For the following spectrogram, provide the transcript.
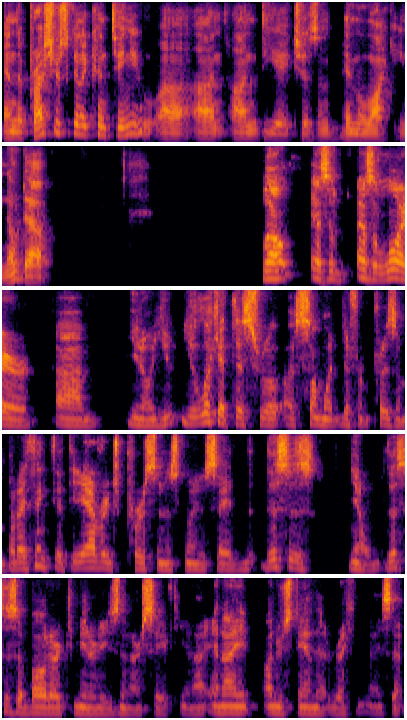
And the pressure is going to continue uh, on on DA Chisholm in Milwaukee, no doubt. Well, as a as a lawyer, um, you know, you you look at this through a somewhat different prism, but I think that the average person is going to say this is you know this is about our communities and our safety, and I and I understand that, recognize that,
